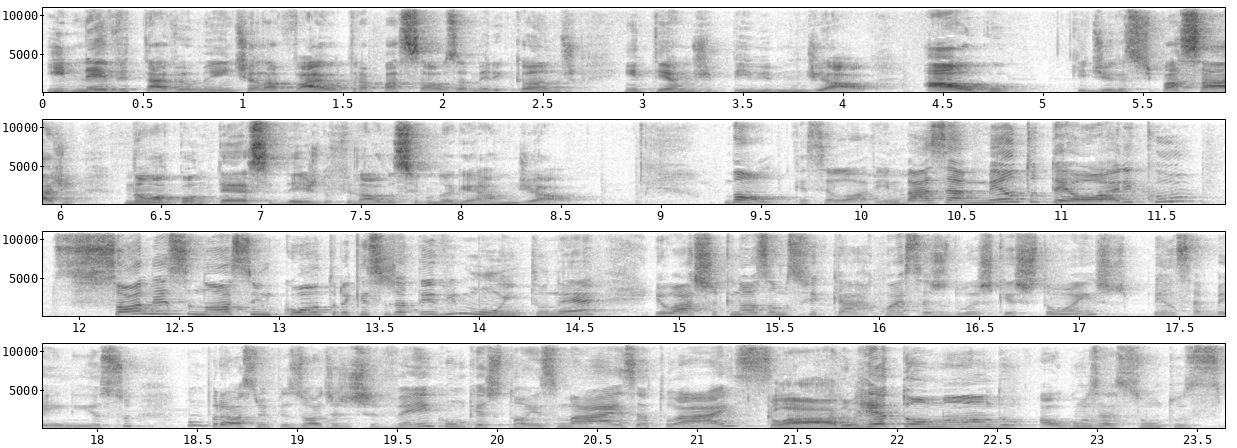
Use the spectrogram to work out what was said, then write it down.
inevitavelmente ela vai ultrapassar os americanos em termos de PIB mundial. Algo que, diga-se de passagem, não acontece desde o final da Segunda Guerra Mundial. Bom, Kesselov, embasamento teórico, só nesse nosso encontro aqui você já teve muito, né? Eu acho que nós vamos ficar com essas duas questões, pensa bem nisso. No próximo episódio a gente vem com questões mais atuais. Claro. Retomando alguns assuntos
